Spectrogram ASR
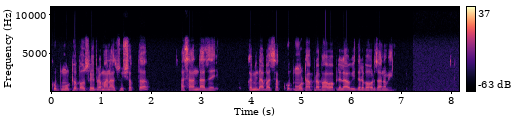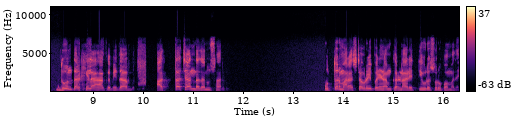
खूप मोठं पावसाळी प्रमाण असू शकतं असा अंदाज आहे. कमी दाबाचा खूप मोठा प्रभाव आपल्याला विदर्भावर जाणवेल. दोन तारखेला हा कमी दाब आत्ताच्या अंदाजानुसार उत्तर महाराष्ट्रावरही परिणाम करणारे तीव्र स्वरूपामध्ये.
